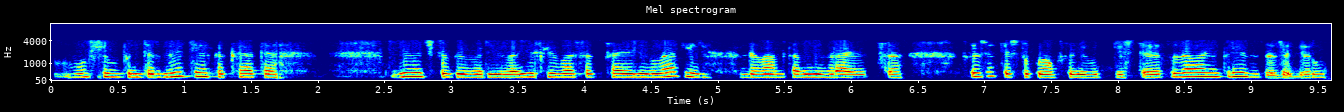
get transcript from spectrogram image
в общем, в интернете какая-то девочка говорила, если вас отправили в лагерь, да вам там не нравится, скажите, что к вам кто-нибудь пристает, тогда вам приедут и заберут.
